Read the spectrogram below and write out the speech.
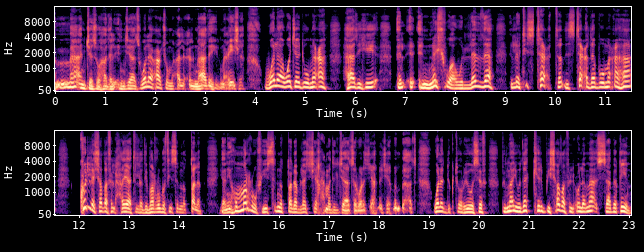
ما أنجزوا هذا الإنجاز ولا عاشوا مع العلم هذه المعيشة ولا وجدوا معه هذه ال- النشوة واللذة التي استعذبوا معها كل شظف الحياة الذي مروا به في سن الطلب. يعني هم مروا في سن الطلب لا الشيخ حمد الجاسر ولا الشيخ الشيخ بن باز ولا الدكتور يوسف بما يذكر بشظف العلماء السابقين.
